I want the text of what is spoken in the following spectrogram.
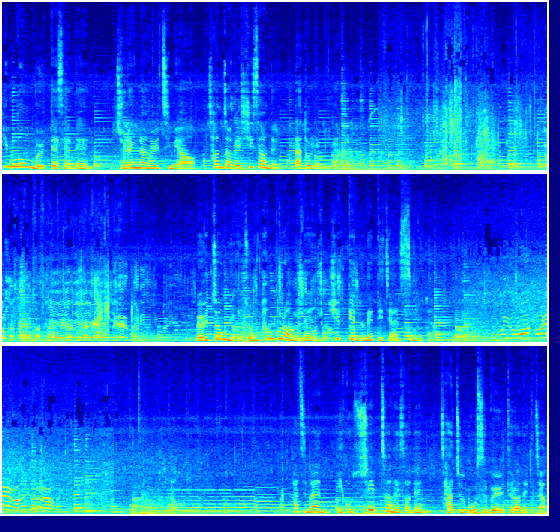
흰목 물대새는 주랭랑을 치며 천적의 시선을 따돌립니다. 멸종 위기종 황구렁이는 쉽게 눈에 띄지 않습니다. 어. 하지만 이곳 수입천에서는 자주 모습을 드러냈죠.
